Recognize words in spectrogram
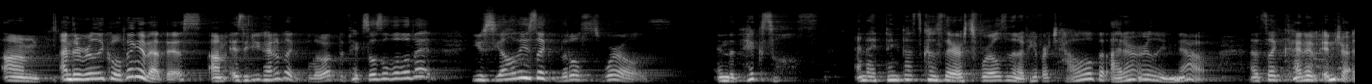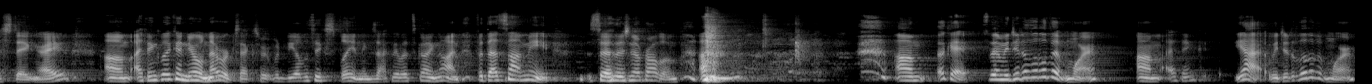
Um, and the really cool thing about this um, is if you kind of like blow up the pixels a little bit, you see all these like little swirls in the pixels. And I think that's because there are swirls in a paper towel, but I don't really know. That's like kind of interesting, right? Um, I think like a neural networks expert would be able to explain exactly what's going on, but that's not me, so there's no problem. um, okay, so then we did a little bit more. Um, I think, yeah, we did a little bit more.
